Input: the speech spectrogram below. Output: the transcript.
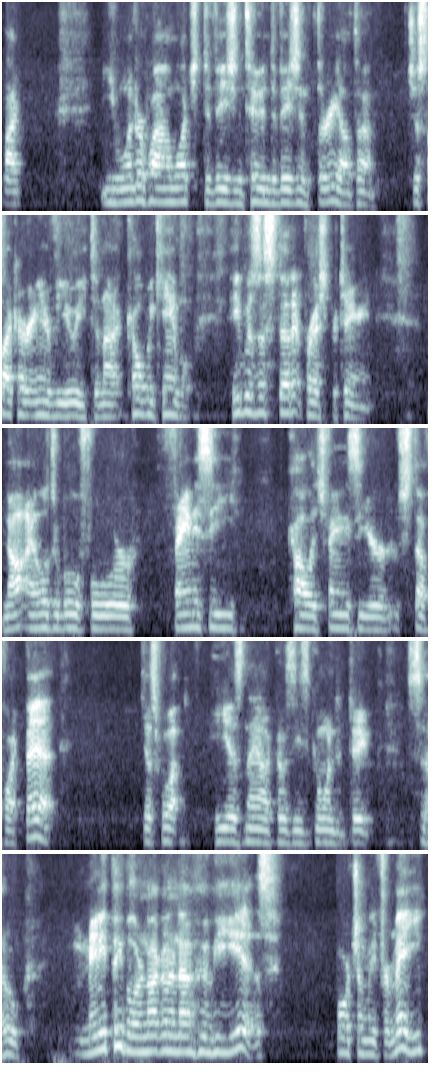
like you wonder why I watch Division Two and Division Three all the time. Just like our interviewee tonight, Colby Campbell. He was a stud at Presbyterian, not eligible for fantasy, college fantasy, or stuff like that. Guess what? He is now because he's going to Duke. So many people are not going to know who he is. Fortunately for me,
